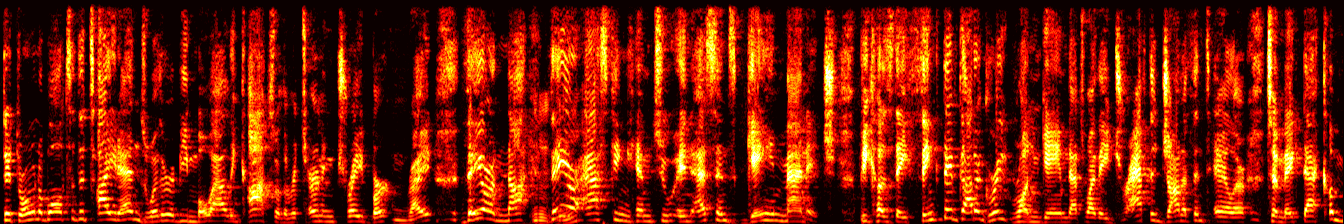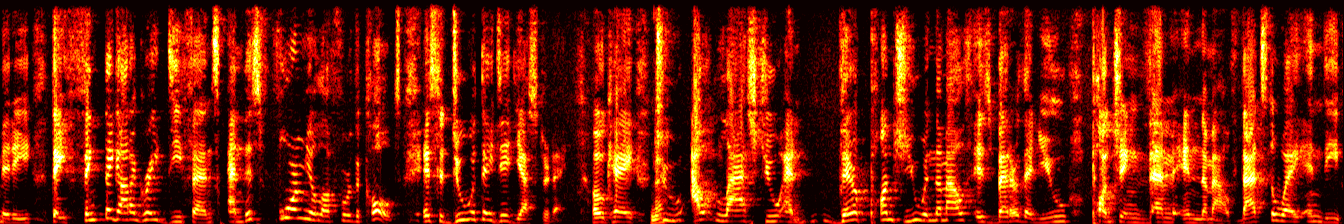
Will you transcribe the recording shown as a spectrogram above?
They're throwing the ball to the tight ends, whether it be Mo Alie-Cox or the returning Trey Burton, right? They are not, mm-hmm. they are asking him to, in essence, game manage because they think they've got a great run game. That's why they drafted Jonathan Taylor to make that committee. They think they got a great defense. And this formula for the Colts is to do what they did yesterday okay, no. to outlast you and their punch you in the mouth is better than you punching them in the mouth. That's the way Indy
